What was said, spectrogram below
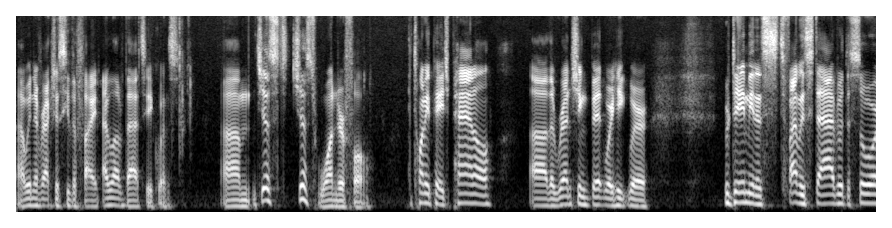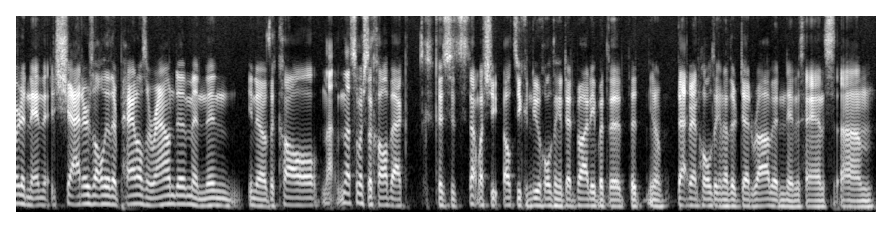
Uh, we never actually see the fight. I love that sequence. Um, just just wonderful. The twenty page panel, uh, the wrenching bit where he where where Damian is finally stabbed with the sword and, and it shatters all the other panels around him, and then you know the call not not so much the callback because it's not much else you can do holding a dead body, but the, the you know Batman holding another dead Robin in his hands. Um,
